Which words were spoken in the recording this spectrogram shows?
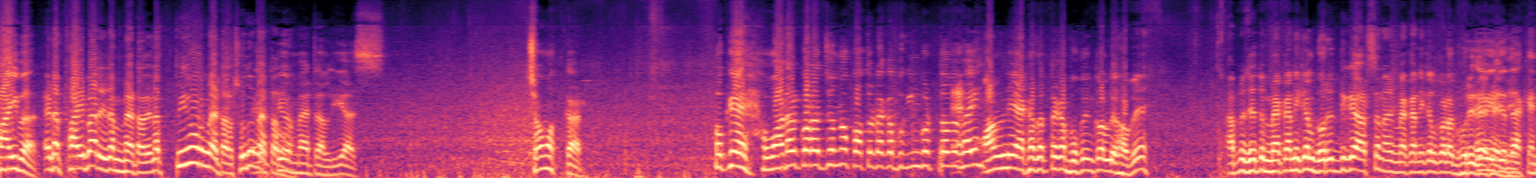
ফাইবার এটা ফাইবার এটা মেটাল এটা পিওর মেটাল শুধু মেটাল পিওর মেটাল ইয়েস চমৎকার। ওকে অর্ডার করার জন্য কত টাকা বুকিং করতে হবে ভাই? অনলি এক হাজার টাকা বুকিং করলে হবে। আপনি যেহেতু মেকানিক্যাল ঘড়ির দিকে আসছেন আমি মেকানিক্যাল করা ঘড়ি এই দেখাই যে দিই। দেখেন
